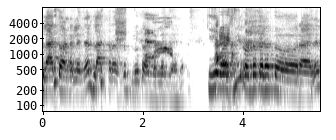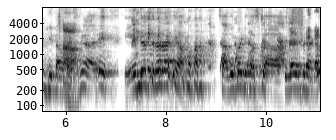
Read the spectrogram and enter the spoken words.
బ్లాక్తో అండర్లైన్ చేయాలి బ్లాక్తో రాస్తే బ్లూ తో అండర్లైన్ చేయాలి. కీవర్డ్స్ని రెండో కలర్తో రాయాలి మిగతా ని అరే ఏం చెప్తున్నారా అమ్మ? చదువుకోండి ఫస్ట్ ఆ పిల్ల చెప్పినట్టు.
